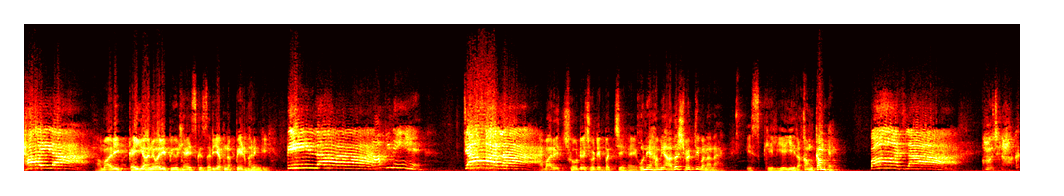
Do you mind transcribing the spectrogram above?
ढाई लाख। हमारी कई आने वाली पीढ़ियाँ इसके ज़रिए अपना पेट भरेंगी। तीन लाख। काफ़ी नहीं है। चार लाख। हमारे छोटे छोटे बच्चे हैं उन्हें हमें आदर्श व्यक्ति बनाना है। इसके लिए ये रकम कम है। पाँच लाख। पाँच लाख।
